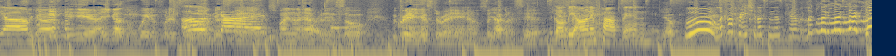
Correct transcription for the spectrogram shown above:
y'all. So guys, we're here, uh, you guys been waiting for this for Oh, longest. God. It's finally happening. So we're creating history right here now. So y'all gonna see it. It's gonna be on and popping. Yep. Woo! Look how pretty she looks in this camera. Look, look, look, look, look!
